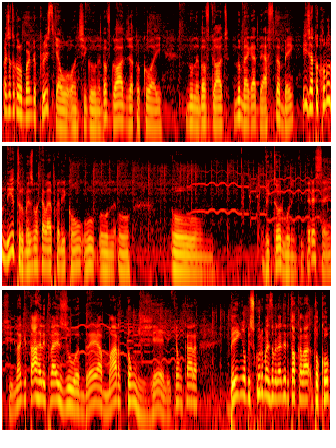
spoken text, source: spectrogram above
Mas já tocou no Burn the Priest, que é o antigo Lamb of God. Já tocou aí no Lamb of God, no Megadeth também. E já tocou no Nitro, mesmo naquela época ali com o, o, o, o Victor Wooden, que interessante. Na guitarra ele traz o Andrea Martongelli, que é um cara bem obscuro, mas na verdade ele toca lá, tocou,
